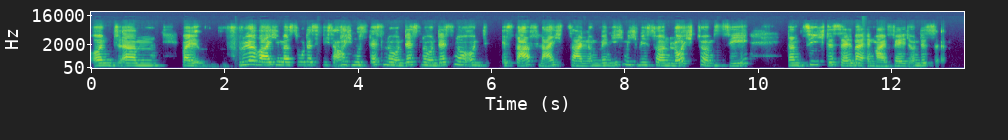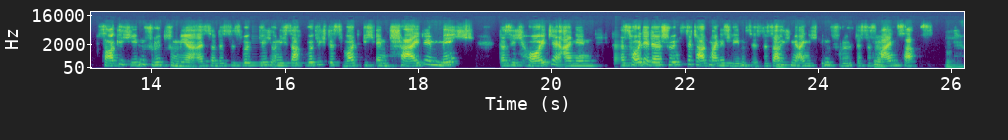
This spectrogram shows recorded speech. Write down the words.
Und ähm, weil früher war ich immer so, dass ich sage, oh, ich muss das nur und das nur und das nur und es darf leicht sein. Und wenn ich mich wie so ein Leuchtturm sehe, dann ziehe ich das selber in mein Feld. Und das sage ich jeden Früh zu mir. Also das ist wirklich, und ich sage wirklich das Wort, ich entscheide mich, dass ich heute einen, dass heute der schönste Tag meines Lebens ist. Das sage ich mir eigentlich jeden Früh. Das ist ja. mein Satz. Mhm.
